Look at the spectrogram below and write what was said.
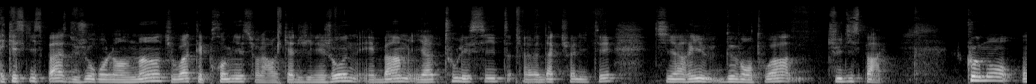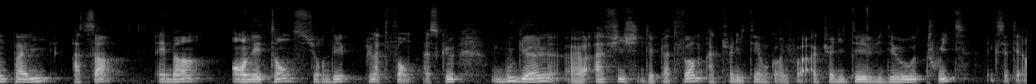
Et qu'est-ce qui se passe du jour au lendemain? Tu vois, tu es premier sur la requête gilets jaunes et bam, il y a tous les sites euh, d'actualité qui arrivent devant toi, tu disparais. Comment on pallie à ça? Eh ben, en étant sur des plateformes. Parce que Google euh, affiche des plateformes, actualité, encore une fois, actualité, vidéo, tweet, etc.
